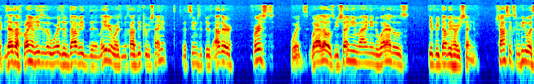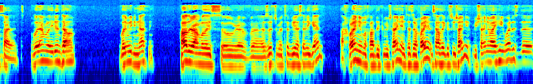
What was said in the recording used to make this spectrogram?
if it says Achranim, these are the words of David, the later words, Michal Dikar So it seems that there's other first words. What are those? Rishayim Mainin, what are those Divrei David Harishayim? Shasik Rav was silent. V'lei didn't tell him. V'lei Midi nothing. Hadar Amalei, so Rav uh, Zutra said again, Achrayim Mechadik Rishayim. It says sounds like it's Rishayim. Rishayim Ahi, what is the?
